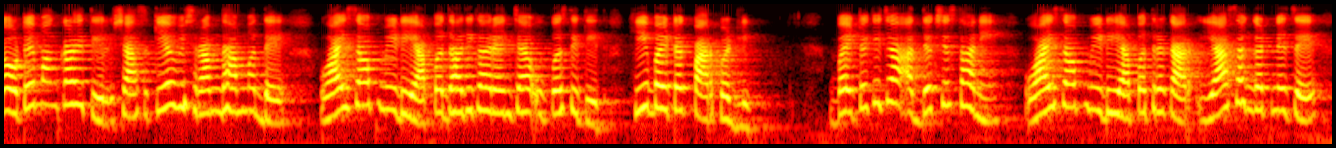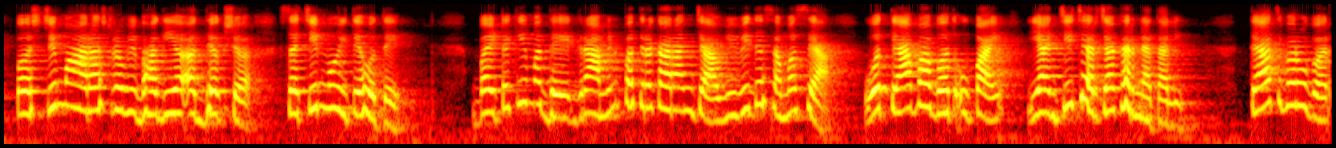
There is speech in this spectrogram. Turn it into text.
कवटे मंकाळ येथील शासकीय विश्रामधाममध्ये व्हॉइस ऑफ मीडिया पदाधिकाऱ्यांच्या उपस्थितीत ही बैठक पार पडली. बैठकीच्या अध्यक्षस्थानी व्हॉइस ऑफ मीडिया पत्रकार या संघटनेचे पश्चिम महाराष्ट्र विभागीय अध्यक्ष सचिन मोहिते होते. बैठकीमध्ये ग्रामीण पत्रकारांच्या विविध समस्या व त्याबाबत उपाय यांची चर्चा करण्यात आली. त्याचबरोबर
